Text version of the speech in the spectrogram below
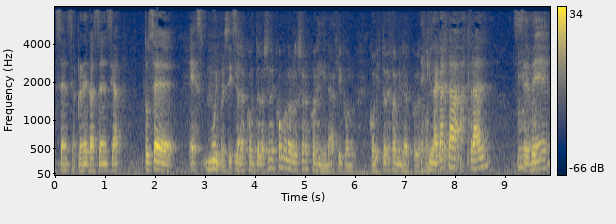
esencia, planeta, esencia. Entonces, es muy precisa. ¿Y las constelaciones cómo lo relacionas con el linaje, con, con la historia familiar? Con es que en la carta astral se ve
